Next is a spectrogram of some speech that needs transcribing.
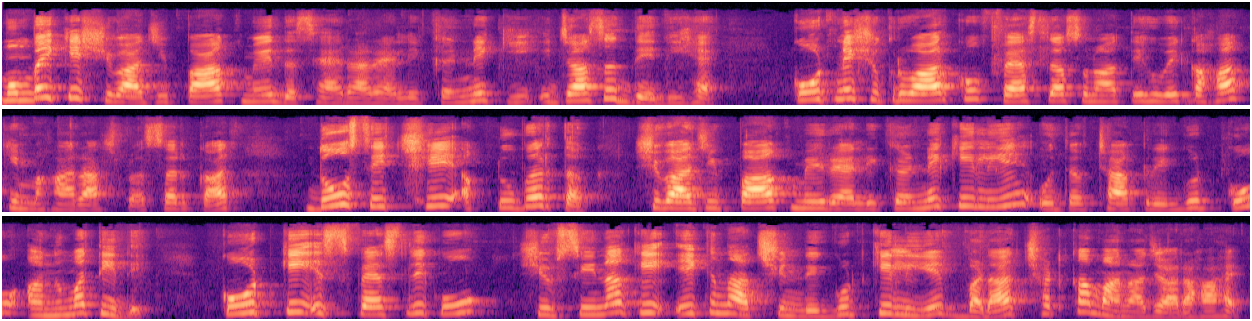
मुंबई के शिवाजी पार्क में दशहरा रैली करने की इजाज़त दे दी है। कोर्ट ने शुक्रवार को फैसला सुनाते हुए कहा कि महाराष्ट्र सरकार 2 से 6 अक्टूबर तक शिवाजी पार्क में रैली करने के लिए उद्धव ठाकरे गुट को अनुमति दे। कोर्ट के इस फैसले को शिवसेना के एकनाथ शिंदे गुट के लिए बड़ा झटका माना जा रहा है।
